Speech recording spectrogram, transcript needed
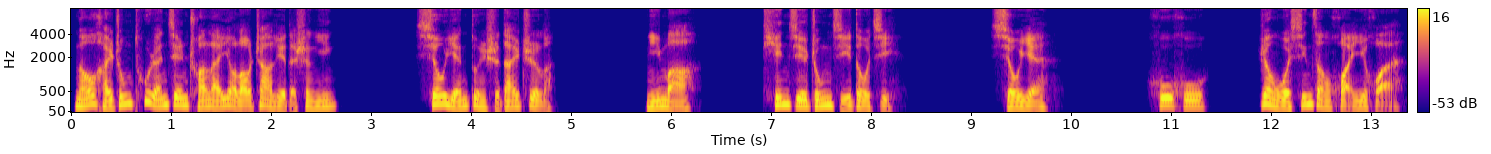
脑海中突然间传来药老炸裂的声音，萧炎顿时呆滞了。尼玛，天阶终极斗技！萧炎。呼呼，让我心脏缓一缓，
